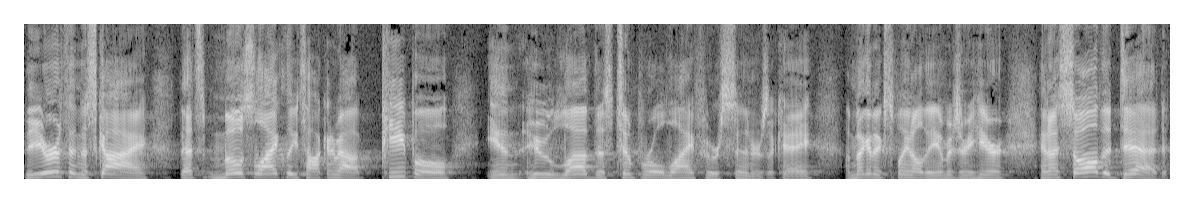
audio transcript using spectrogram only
the earth and the sky, that's most likely talking about people in who love this temporal life who are sinners, okay? I'm not going to explain all the imagery here. And I saw the dead,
